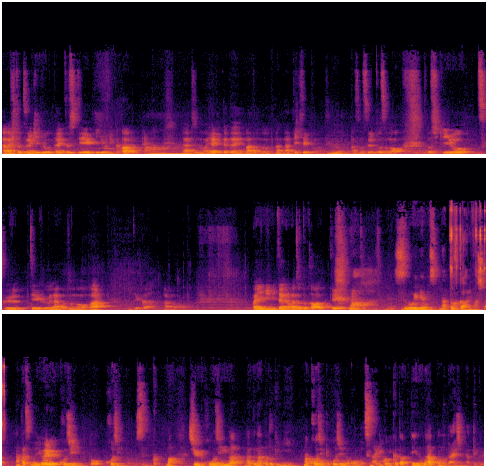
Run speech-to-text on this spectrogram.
あの一つの企業体として企業に関わるみたいな感じのやり方に、まあ、どんどんななってきてると思うんですけど、まあ、そうするとその組織を作るっていうふうなことのまあていうかあの、まあ、意味みたいなのがちょっと変わってく。るすごいでも納得感ありました。なんかそのいわゆる個人と個人の結びまあ中法人がなくなった時に、まあ、個人と個人の今度つなぎ込み方っていうのが今度大事になってくる。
